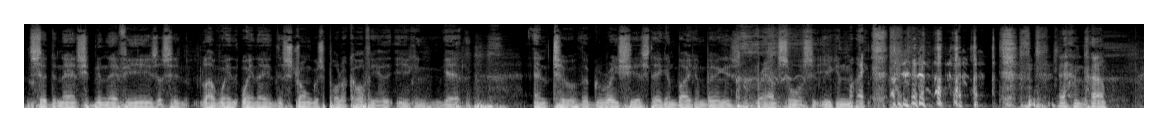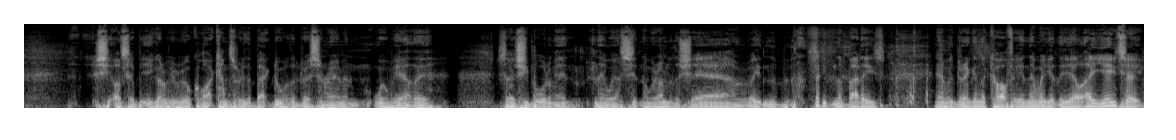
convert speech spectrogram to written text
And said to Nancy, she'd been there for years. I said, "Love, we we need the strongest pot of coffee that you can get." And two of the greasiest egg and bacon burgers with brown sauce that you can make. and um, she, I said, but you've got to be real quiet. Come through the back door of the dressing room, and we'll be out there. So she brought him in, and then we were sitting. We're under the shower, we're eating the eating the buddies, and we're drinking the coffee, and then we get the yell, "Hey, you two!"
